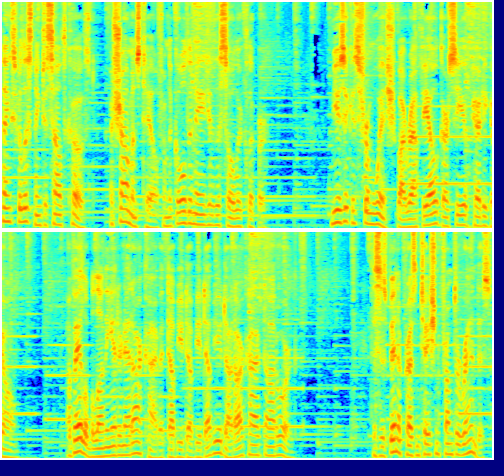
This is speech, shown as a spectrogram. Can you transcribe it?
Thanks for listening to South Coast, a shaman's tale from the golden age of the solar clipper. Music is from Wish by Rafael Garcia Perdigon. Available on the Internet Archive at www.archive.org. This has been a presentation from Durandus,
